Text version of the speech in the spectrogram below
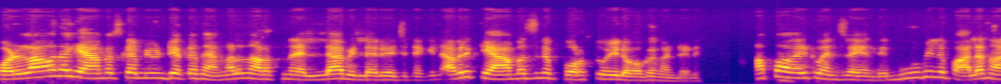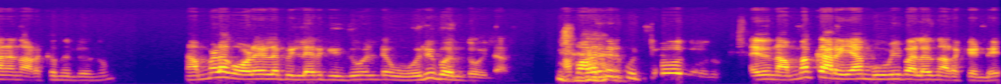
കൊള്ളാവുന്ന ക്യാമ്പസ് കമ്മ്യൂണിറ്റി ഒക്കെ ഞങ്ങൾ നടത്തുന്ന എല്ലാ പിള്ളേരും വെച്ചിട്ടുണ്ടെങ്കിൽ അവർ ക്യാമ്പസിന് പുറത്തു പോയി ലോകം കണ്ടാണ്. അപ്പൊ അവർക്ക് മനസ്സിലായി എന്ത്? ഭൂമിയിൽ പല സാധനം നടക്കുന്നുണ്ടെന്നും നമ്മളെ കോളേജിലെ പിള്ളേർക്ക് ഇതുപോലത്തെ ഒരു ബന്ധവും ഇല്ല. അപ്പൊ അവർക്കൊരു കുറ്റവും തോന്നും. അതായത് നമുക്കറിയാം ഭൂമി പലതും നടക്കുന്നുണ്ട്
